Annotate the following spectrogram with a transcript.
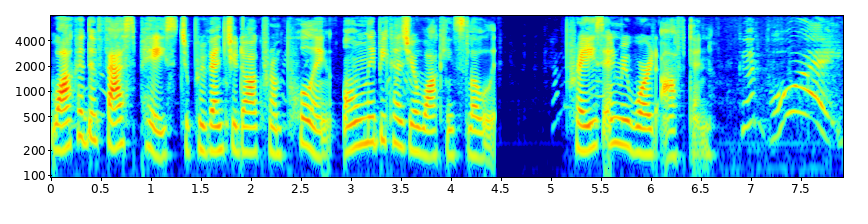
Walk at a fast pace to prevent your dog from pulling only because you're walking slowly. Praise and reward often. Good boy.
